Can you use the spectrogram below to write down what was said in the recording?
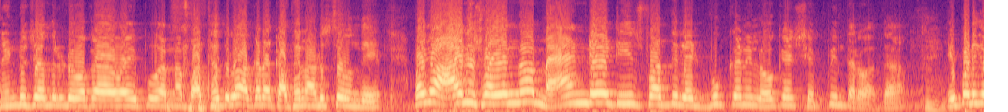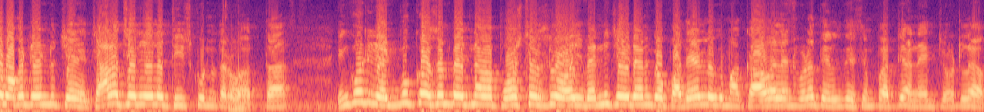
నిండు చంద్రుడు ఒక వైపు అన్న పద్ధతిలో అక్కడ కథ నడుస్తూ ఉంది. పైగా ఆయన స్వయంగా mandate is for the red book అని లోకేష్ చెప్పిన తర్వాత ఇప్పటికీ ఒకటి రెండు చాలా చర్యలు తీసుకున్న తర్వాత ఇంకోటి రెడ్ బుక్ కోసం పెట్టిన పోస్టర్స్లో ఇవన్నీ చేయడానికి ఒక పదేళ్ళు మాకు కావాలని కూడా తెలుగుదేశం పార్టీ అనేక చోట్ల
